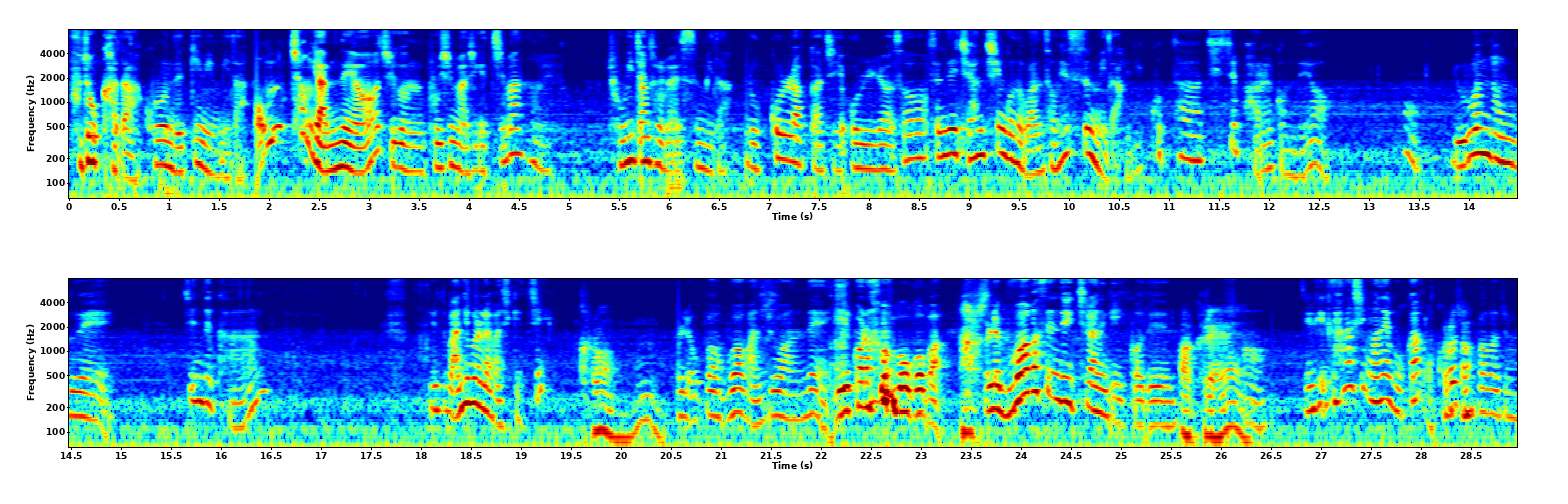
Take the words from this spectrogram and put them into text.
부족하다 그런 느낌입니다. 엄청 얇네요. 지금 보시면 아시겠지만 어이, 종이장처럼 얇습니다. 루꼴라까지 올려서 샌드위치 한 친구는 완성했습니다. 리코타 치즈 바를 건데요. 어, 요런 정도의 찐득함. 이것도 많이 발라야 맛있겠지? 그럼 원래 오빠가 무화과 안 좋아하는데 얘 거랑 한번 먹어봐. 원래 무화과 샌드위치라는 게 있거든. 아 그래 어. 이렇게 하나씩만 해볼까? 어, 그러자 오빠가 좀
